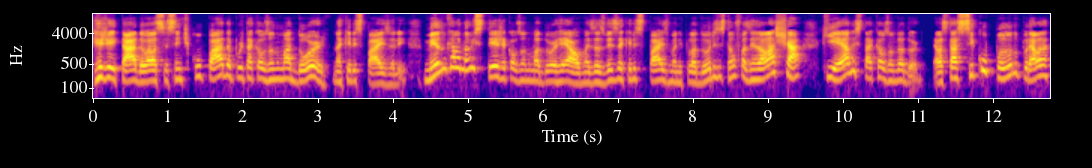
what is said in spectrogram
rejeitada ou ela se sente culpada por estar tá causando uma dor naqueles pais ali. Mesmo que ela não esteja causando uma dor real, mas às vezes aqueles pais manipuladores estão fazendo ela achar que ela está causando a dor. Ela está se culpando por ela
